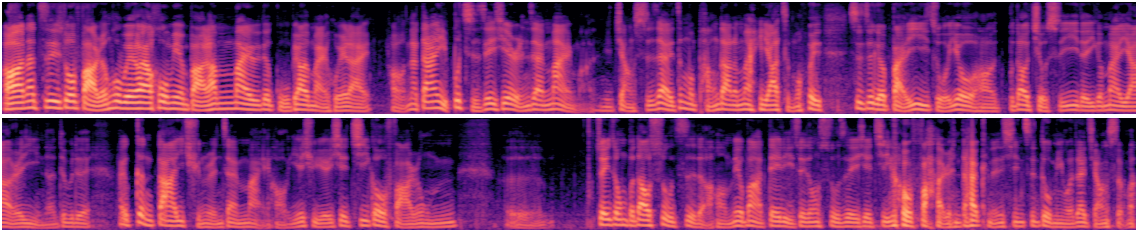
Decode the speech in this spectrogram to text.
好，那至于说法人会不会在后面把他们卖的股票买回来？好，那当然也不止这些人在卖嘛。你讲实在，这么庞大的卖压，怎么会是这个百亿左右哈，不到九十亿的一个卖压而已呢？对不对？还有更大一群人在卖哈。也许有一些机构法人，我们呃追踪不到数字的哈，没有办法 daily 追踪数字的一些机构法人，大家可能心知肚明我在讲什么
